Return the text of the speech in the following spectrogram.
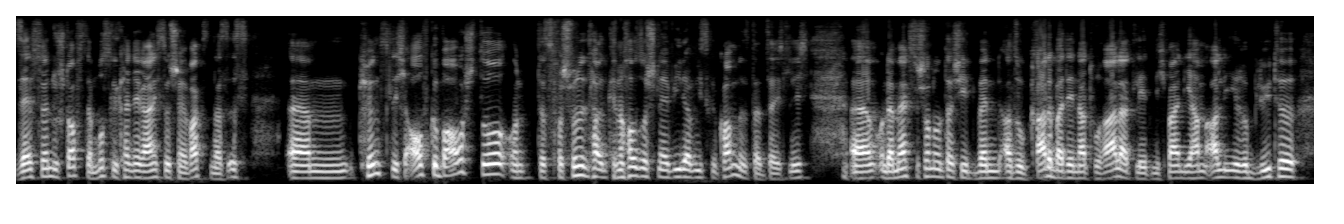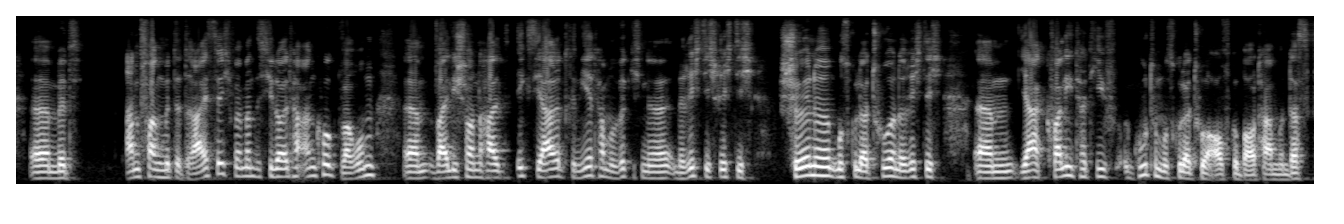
selbst wenn du stoffst, der Muskel kann ja gar nicht so schnell wachsen. Das ist ähm, künstlich aufgebauscht so und das verschwindet halt genauso schnell wieder, wie es gekommen ist tatsächlich. Ähm, und da merkst du schon einen Unterschied, wenn, also gerade bei den Naturalathleten, ich meine, die haben alle ihre Blüte äh, mit Anfang Mitte 30, wenn man sich die Leute anguckt. Warum? Ähm, weil die schon halt x Jahre trainiert haben und wirklich eine, eine richtig, richtig schöne Muskulatur, eine richtig ähm, ja, qualitativ gute Muskulatur aufgebaut haben. Und das,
